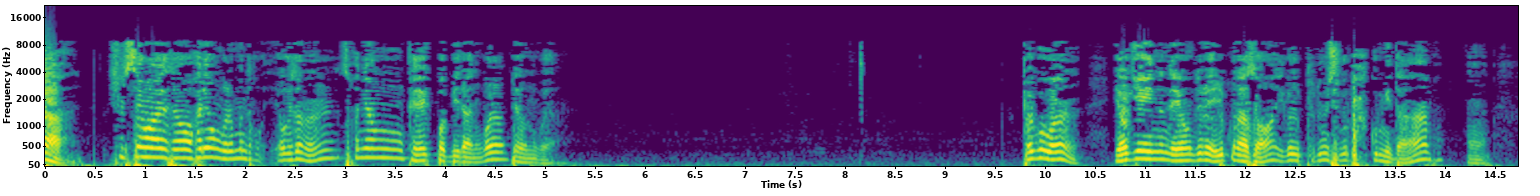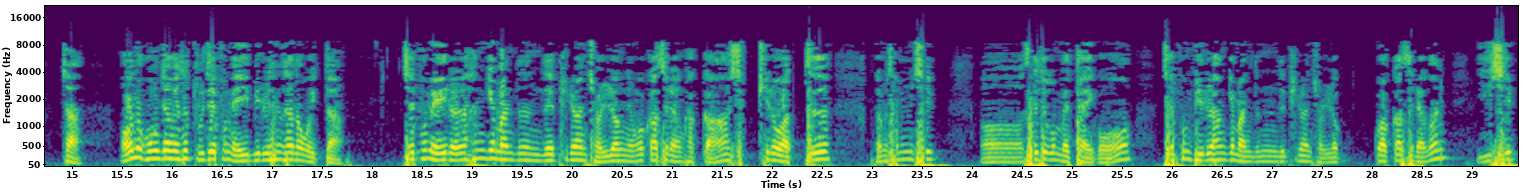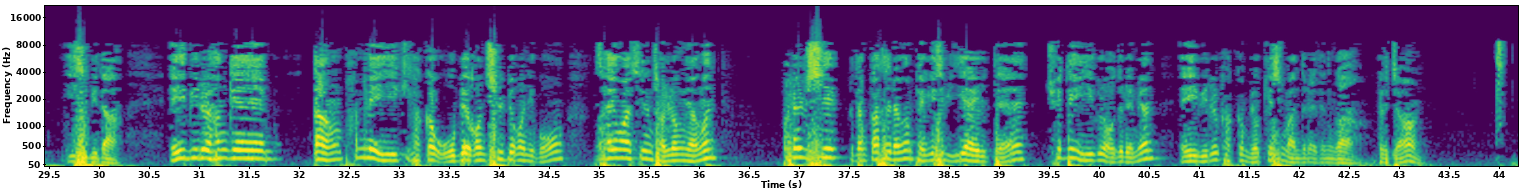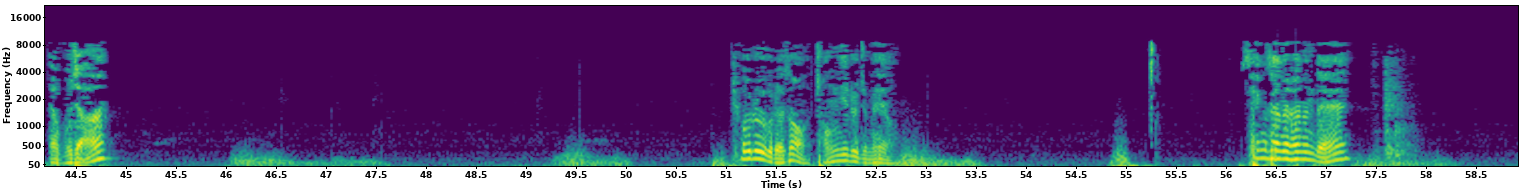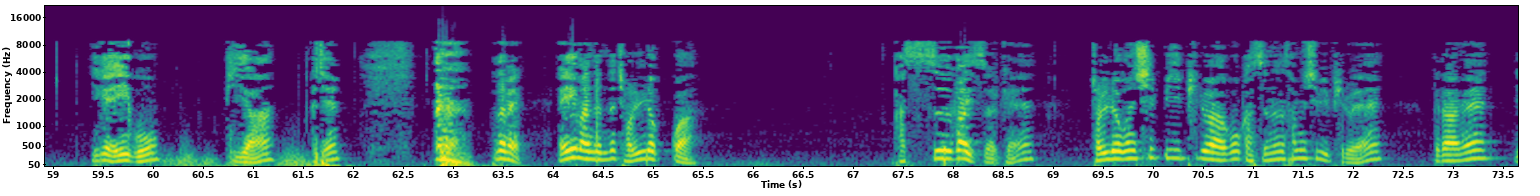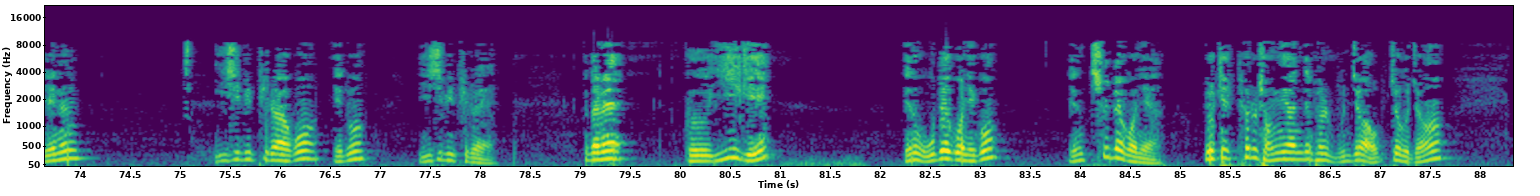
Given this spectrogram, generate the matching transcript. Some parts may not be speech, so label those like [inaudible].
자, 실생활에서 활용 그러면 여기서는 선형계획법이라는 걸 배우는 거야. 결국은 여기에 있는 내용들을 읽고 나서 이걸 부등식으로 바꿉니다. 어. 자, 어느 공장에서 두 제품 A, B를 생산하고 있다. 제품 A를 한 개 만드는데 필요한 전력량과 가스량 각각 10kW, 그 다음에 30, 어, 제품 B를 한 개 만드는데 필요한 전력 과 가스량은 20, 20이다. A, B를 한 개당 판매 이익이 각각 500원, 700원이고, 사용할 수 있는 전력량은 80, 그 다음 가스량은 120 이하일 때 최대 이익을 얻으려면 A, B를 각각 몇 개씩 만들어야 되는가. 그랬죠? 자, 보자. 표를 그려서 정리를 좀 해요. 생산을 하는데 이게 A고 B야. 그지? [clears throat] 그 다음에 A 만드는데 전력과 가스가 있어 이렇게. 전력은 10이 필요하고 가스는 30이 필요해. 그 다음에 얘는 20이 필요하고 얘도 20이 필요해. 그 다음에 그 이익이 얘는 500원이고 얘는 700원이야. 이렇게 표를 정리하는데 별 문제가 없죠 그죠?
